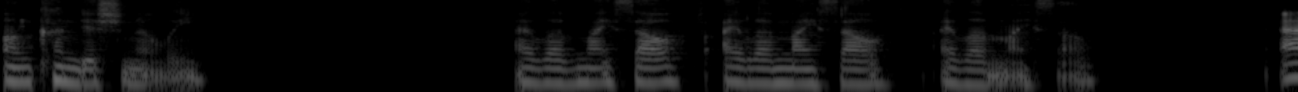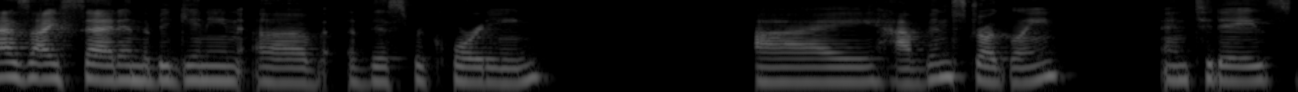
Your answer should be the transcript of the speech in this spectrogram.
unconditionally. I love myself. I love myself. I love myself as I said in the beginning of this recording, I have been struggling, and today's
